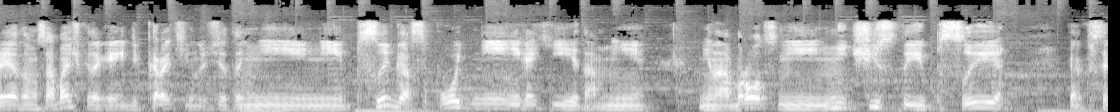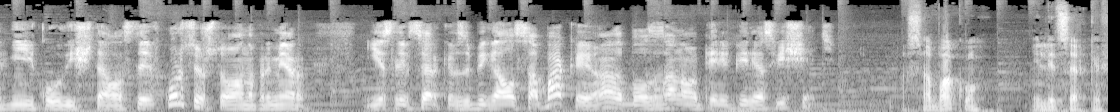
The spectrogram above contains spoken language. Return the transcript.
При этом собачка такая декоративная. То есть это не, не псы господние никакие, там, не, не наоборот, не, не чистые псы, как в средневековье считалось. Ты в курсе, что, например, если в церковь забегала собака, ее надо было заново пере переосвещать? Собаку или церковь?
